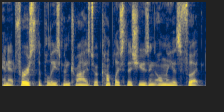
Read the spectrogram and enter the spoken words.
and at first the policeman tries to accomplish this using only his foot.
